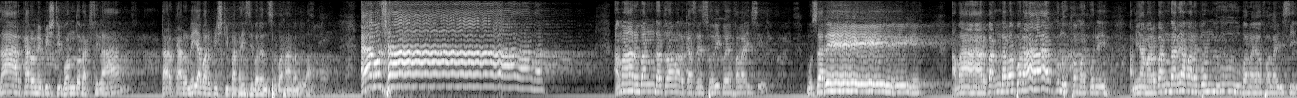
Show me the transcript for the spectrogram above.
যার কারণে বৃষ্টি বন্ধ রাখছিলাম তার কারণেই আবার বৃষ্টি পাঠাইছি বলেন সুবাহান আল্লাহ আমার বান্দা তো আমার কাছে শরিক হয়ে ফেলাইছে। মুসারে আমার বান্দার অপরাধগুলো ক্ষমা করে আমি আমার বান্দারে, আমার বন্ধু বানায়া ফলাইছি।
